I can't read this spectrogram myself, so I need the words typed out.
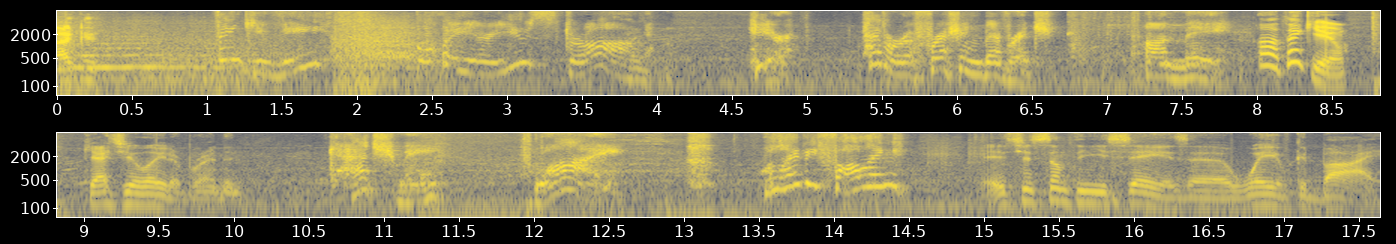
I could. Thank you, V. Boy, are you strong. Here, have a refreshing beverage. On me. Oh, thank you. Catch you later, Brendan. Catch me? Why? Will I be falling? It's just something you say as a way of goodbye.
